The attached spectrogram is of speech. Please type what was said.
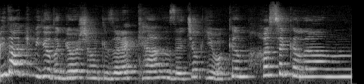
Bir dahaki videoda görüşmek üzere. Kendinize çok iyi bakın. Hoşçakalın.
